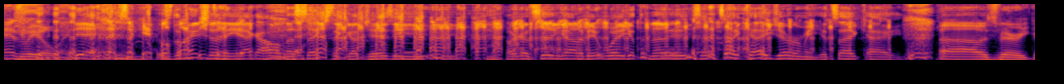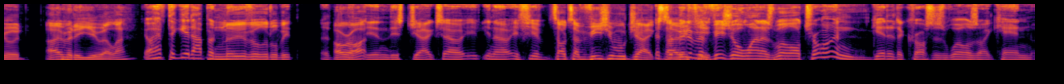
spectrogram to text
as we always. yeah, that's It was the mention of the alcohol and the sex that got Jersey. I got sitting going a bit weak at the knees. It's okay, Jeremy. It's okay. Oh, it was very good. Over to you, Ella. I have to get up and move a little bit. At, All right. at the end of this joke, so you know if you So it's a visual joke. It's so a bit of a you- visual one as well. I'll try and get it across as well as I can,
